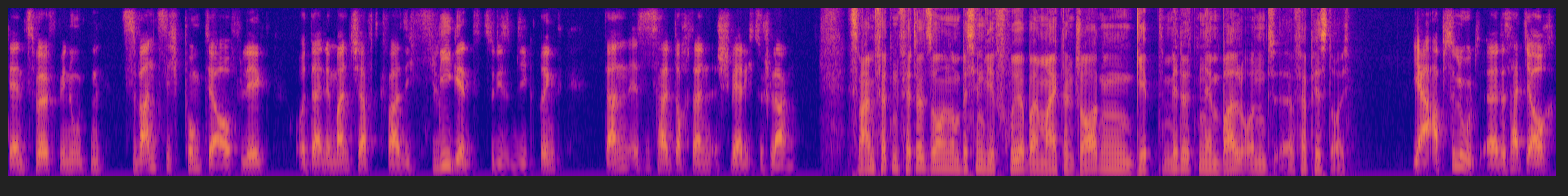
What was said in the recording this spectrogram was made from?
der in zwölf Minuten 20 Punkte auflegt und deine Mannschaft quasi fliegend zu diesem Sieg bringt, dann ist es halt doch dann schwer, dich zu schlagen. Es war im vierten Viertel so, so ein bisschen wie früher bei Michael Jordan, gebt Middleton den Ball und äh, verpisst euch. Ja, absolut. Äh, das hat ja auch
